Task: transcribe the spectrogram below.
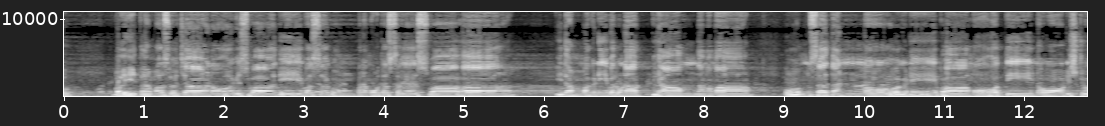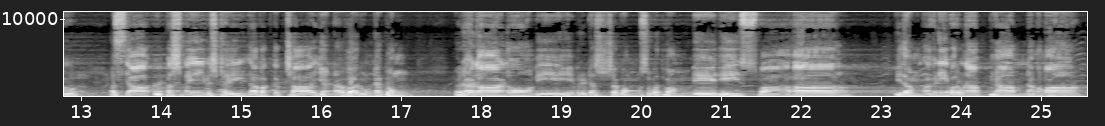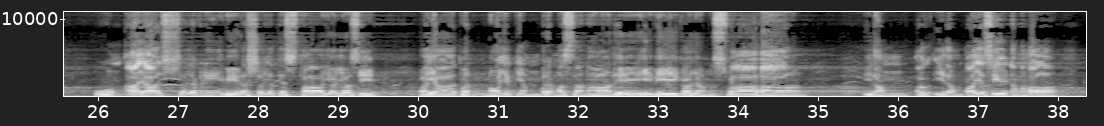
बहितमसुचानो विश्वादेव सगुं प्रमुदस्य स्वाहा। इदम् अग्निवरुणाभ्यां नमः। ॐ स तन्नो अग्ने भामोहति नोडिष्टु अस्या उपस्मै विष्ठै अवक्तक्षायन वरुणघुं रडाणो मृडशगुं सुबध्वं वेधि स्वाहा। इदम् अग्निवरुणाभ्यां नमः। ॐ आयास्य अग्निभिरस्य यत्यस्थाययसि अया त्वन्नो यज्ञं ब्रह्मसनाधेहि भीखजं स्वाहा। इदम् इदम् अयसि नमः।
